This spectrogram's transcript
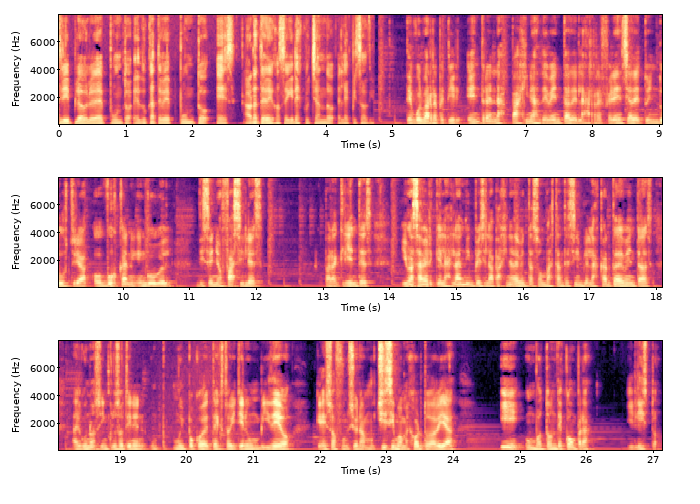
www.educatv.es. Ahora te dejo seguir escuchando el episodio. Te vuelvo a repetir, entra en las páginas de venta de las referencias de tu industria o buscan en Google diseños fáciles para clientes y vas a ver que las landing pages la página de ventas son bastante simples. Las cartas de ventas, algunos incluso tienen muy poco de texto y tienen un video, que eso funciona muchísimo mejor todavía. Y un botón de compra y listo.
